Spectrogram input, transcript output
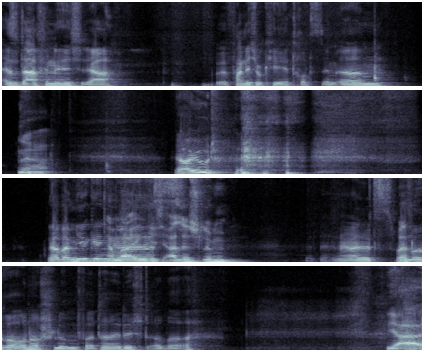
also da finde ich, ja, fand ich okay trotzdem. Ähm, ja. Ja, gut. ja, bei mir ging Aber eigentlich alles schlimm. Ja, das 2-0 war auch noch schlimm verteidigt, aber. Ja,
